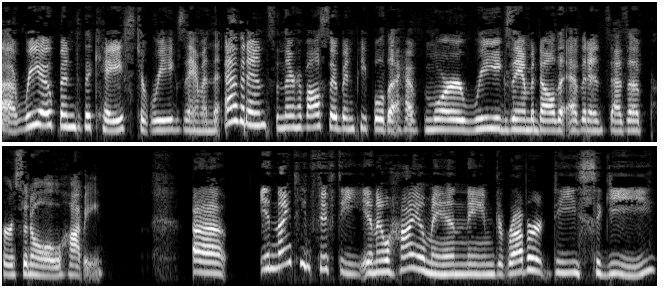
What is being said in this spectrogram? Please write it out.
uh, reopened the case to re-examine the evidence, and there have also been people that have more re-examined all the evidence as a personal hobby. Uh, in 1950, an Ohio man named Robert D. Segee,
